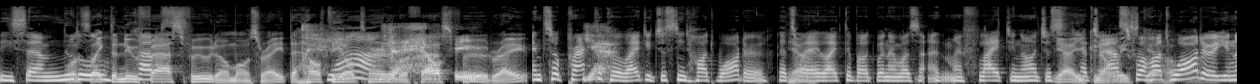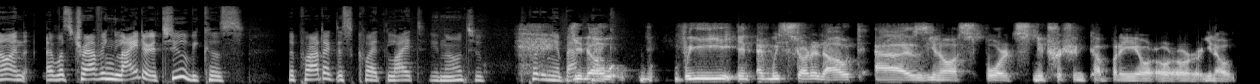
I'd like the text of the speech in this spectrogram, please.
these um, noodle. Well, it's like the new cups. fast food almost, right? The healthy yeah. alternative the of fast food, right? And so practical, yeah. right? You just need hot water. That's yeah. what I liked about when I was at my flight. You know, I just had to ask for hot, hot water, water. You know, and I was traveling lighter too because the product is quite light. You know, to put in your backpack. You know, we and we started out as you know a sports nutrition company or, or, or you know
